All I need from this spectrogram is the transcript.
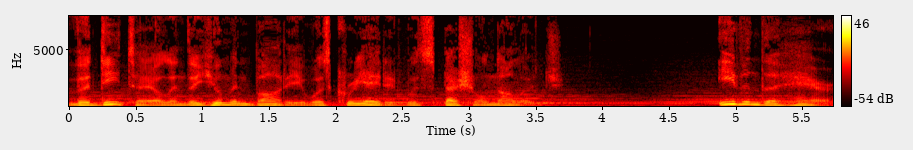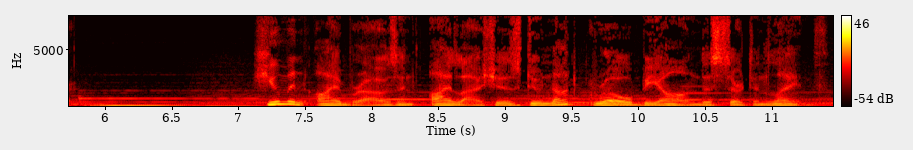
The detail in the human body was created with special knowledge. Even the hair, human eyebrows and eyelashes do not grow beyond a certain length.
